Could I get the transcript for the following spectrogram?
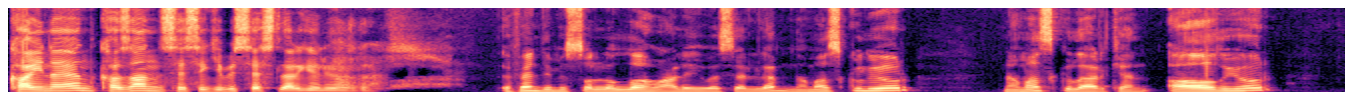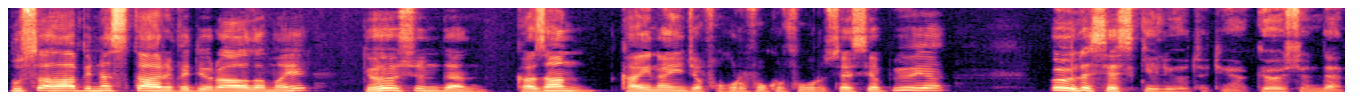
kaynayan kazan sesi gibi sesler geliyordu. Efendimiz sallallahu aleyhi ve sellem namaz kılıyor. Namaz kılarken ağlıyor. Bu sahabi nasıl tarif ediyor ağlamayı? Göğsünden kazan kaynayınca fokur fokur fokur ses yapıyor ya öyle ses geliyordu diyor göğsünden.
